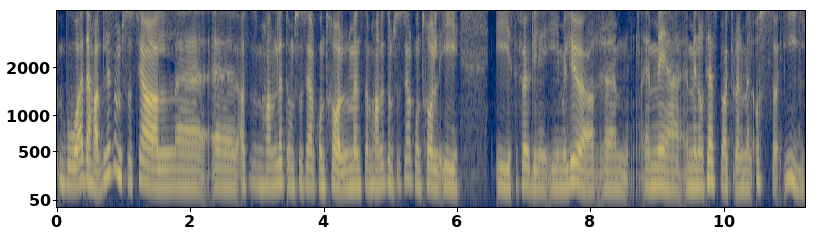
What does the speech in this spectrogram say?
både hadde liksom sosial eh, eh, Altså som handlet om sosial kontroll, men som handlet om sosial kontroll i i selvfølgelig i miljøer eh, med minoritetsbakgrunn, men også i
